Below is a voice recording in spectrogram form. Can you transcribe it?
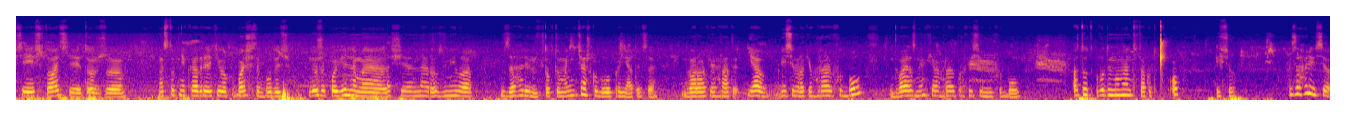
всієї ситуації. Тож е, наступні кадри, які ви побачите, будуть дуже повільними. Я ще не розуміла взагалі. ну, Тобто мені тяжко було прийняти це. Два роки грати. Я вісім років граю в футбол, два з них я граю професійний футбол. А тут в один момент так от оп, і все. Взагалі все.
